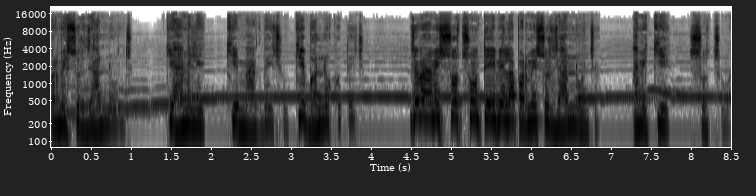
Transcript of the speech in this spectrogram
परमेश्वर जान्नुहुन्छ कि हामीले के माग्दैछौँ के भन्न खोज्दैछौँ। जब हामी सोध्छौँ त्यही बेला परमेश्वर जान्नुहुन्छ हामी के सोध्छौँ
